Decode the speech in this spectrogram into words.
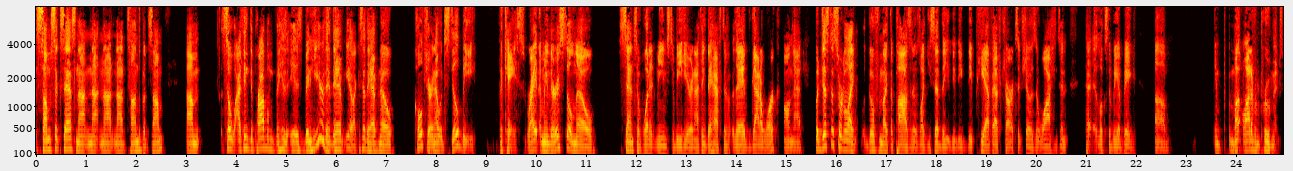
some success, not not not not tons, but some. Um, so I think the problem has, has been here that they have, yeah, like I said, they have no culture, and that would still be the case, right? I mean, there is still no sense of what it means to be here, and I think they have to they've got to work on that. But just to sort of like go from like the positives, like you said, the the, the PFF charts it shows that Washington it looks to be a big, um, imp- a lot of improvement,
